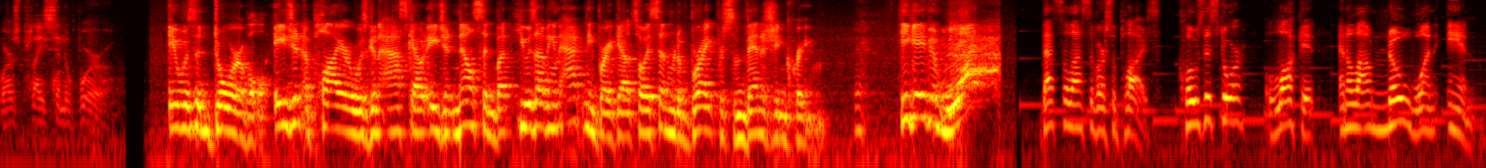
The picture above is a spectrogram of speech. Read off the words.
Worst place in the world. It was adorable. Agent Applier was gonna ask out Agent Nelson, but he was having an acne breakout, so I sent him to Bright for some vanishing cream. He gave him what? That's the last of our supplies. Close this door, lock it, and allow no one in.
